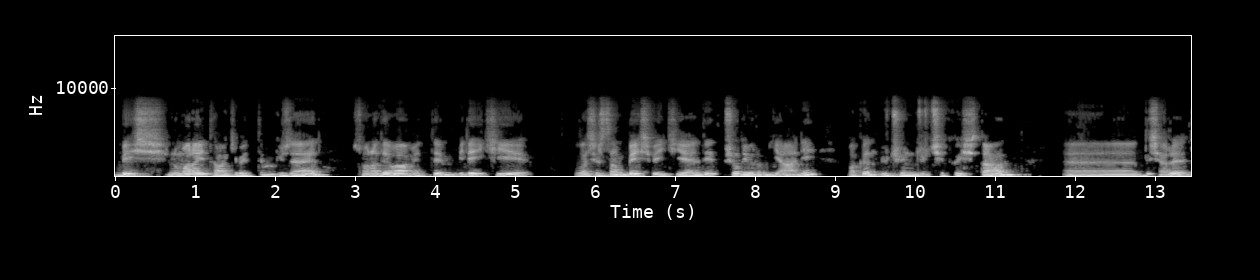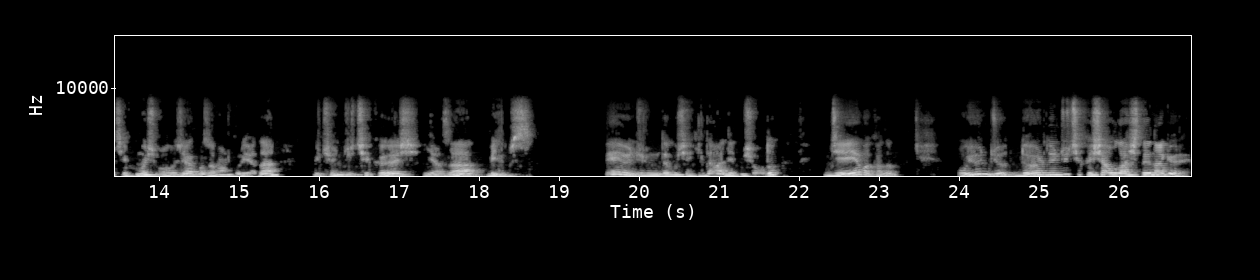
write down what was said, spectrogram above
5 numarayı takip ettim. Güzel. Sonra devam ettim. Bir de 2'yi ulaşırsam 5 ve 2'yi elde etmiş oluyorum. Yani bakın 3. çıkıştan e, dışarı çıkmış olacak. O zaman buraya da üçüncü çıkış yazabiliriz. B öncülünü de bu şekilde halletmiş olduk. C'ye bakalım. Oyuncu dördüncü çıkışa ulaştığına göre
